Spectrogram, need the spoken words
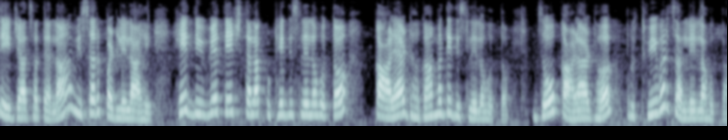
तेजाचा त्याला विसर पडलेला आहे. हे दिव्य तेज त्याला कुठे दिसलेलं होतं? काळ्या ढगामध्ये दिसलेलं होतं. जो काळा ढग पृथ्वीवर चाललेला होता.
